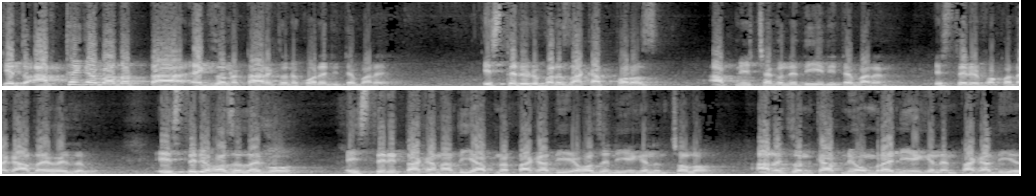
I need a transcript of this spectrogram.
কিন্তু আর্থিক আবাদতটা একজনেরটা আরেকজনে করে দিতে পারে। স্ত্রীর উপরে জাকাত ফরজ, আপনি ইচ্ছা করলে দিয়ে দিতে পারেন। স্ত্রীর পক্ষ থেকে আদায় হয়ে যাবে। স্ত্রী হজে যাইব স্ত্রীর টাকা না দিয়ে আপনার টাকা দিয়ে হজে নিয়ে গেলেন, চলো। আরেকজনকে আপনি ওমরায় নিয়ে গেলেন, টাকা দিয়ে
